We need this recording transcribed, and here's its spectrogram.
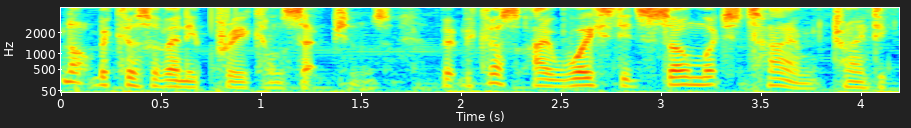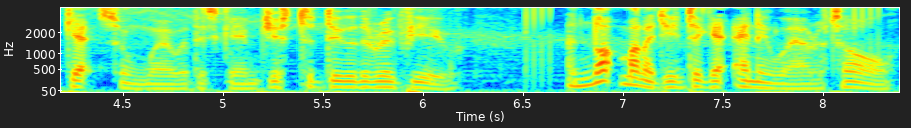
Not because of any preconceptions, but because I wasted so much time trying to get somewhere with this game just to do the review, and not managing to get anywhere at all.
